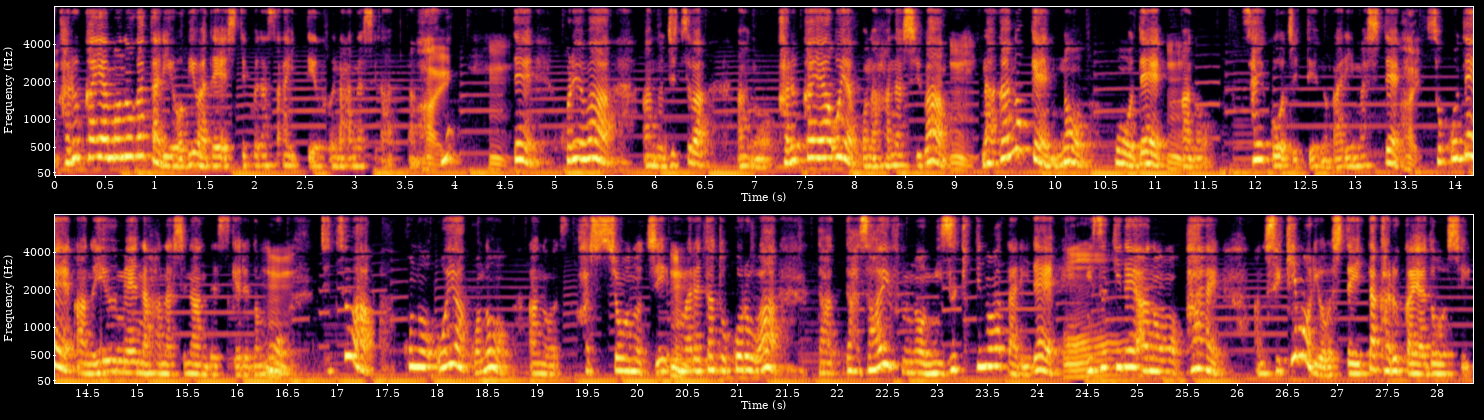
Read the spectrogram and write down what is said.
ん、カルカヤ物語を琵琶でしてくださいっていうふうな話があったんですね。はい。うん、でこれはあの実はあのカルカヤ親子の話は、うん、長野県の方で、あの西光寺っていうのがありまして、はい、そこであの有名な話なんですけれども、うん、実はこの親子のあの発祥の地、生まれたところは、うん、太宰府の水木のあたりで水木であの、はい、あの関守をしていたカルカヤ同士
